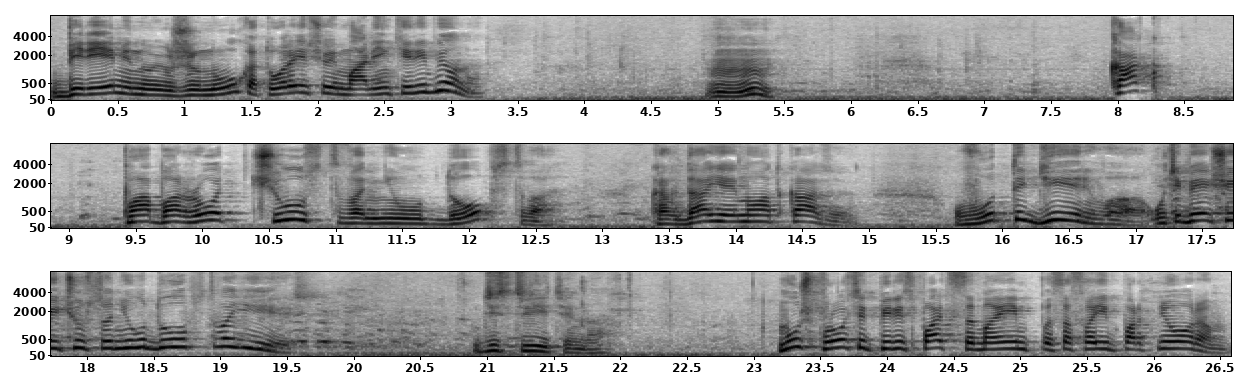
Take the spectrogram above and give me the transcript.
беременную жену, которая еще и маленький ребенок. М-м. Как побороть чувство неудобства, когда я ему отказываю? Вот ты дерево, у тебя еще и чувство неудобства есть. Действительно. Муж просит переспать со, моим, со своим партнером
